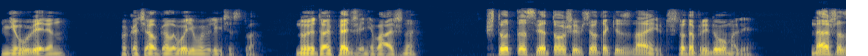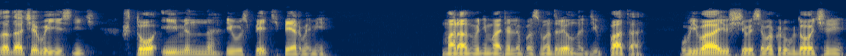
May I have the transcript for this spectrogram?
Не уверен, покачал головой его величество. Но это опять же не важно. Что-то святоши все-таки знают, что-то придумали. Наша задача выяснить, что именно, и успеть первыми. Маран внимательно посмотрел на Дипата, увивающегося вокруг дочери,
